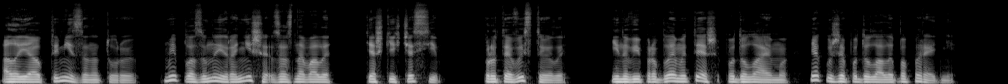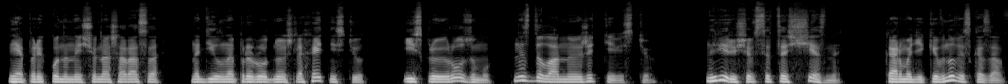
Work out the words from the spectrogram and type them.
Але я оптиміст за натурою. Ми, плазуни, раніше зазнавали тяжких часів, проте вистояли, і нові проблеми теж подолаємо, як уже подолали попередні. Я переконаний, що наша раса наділена природною шляхетністю, іскрою розуму, нездоланною життєвістю. Не вірю, що все це щезне. Кармоді кивнув і сказав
